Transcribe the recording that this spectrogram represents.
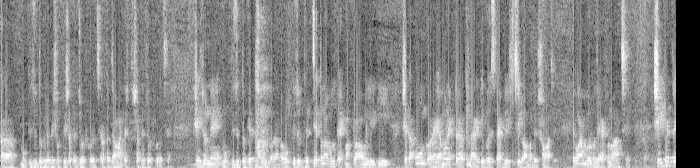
তারা মুক্তিযুদ্ধ বিরোধী শক্তির সাথে জোট করেছে, অর্থাৎ জামাতের সাথে জোট করেছে। সেই জন্য মুক্তিযুদ্ধকে ধারণ করা বা মুক্তিযুদ্ধের চেতনা বলতে একমাত্র আওয়ামী লীগই সেটা ওন করে, এমন একটা ন্যারেটিভ এস্টাবলিশ ছিল আমাদের সমাজে এবং আমি বলব যে এখনও আছে। সেই ক্ষেত্রে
